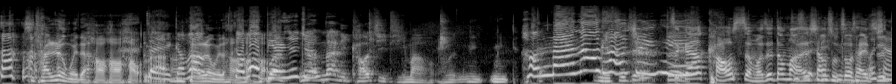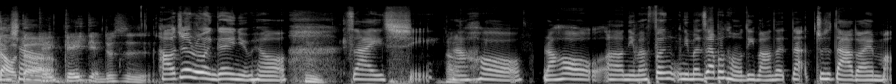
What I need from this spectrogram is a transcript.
是他认为的好好好了，对，搞不好他认为的好搞不好。别人就觉得那那你考几题嘛？我你你好难啊。考几题这个要考什么？这都马上相处之后才知道的。给给一点就是好，就如果你跟你女朋友嗯在一起，嗯然后然后呃，你们分你们在不同的地方，在大就是大家都在忙，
